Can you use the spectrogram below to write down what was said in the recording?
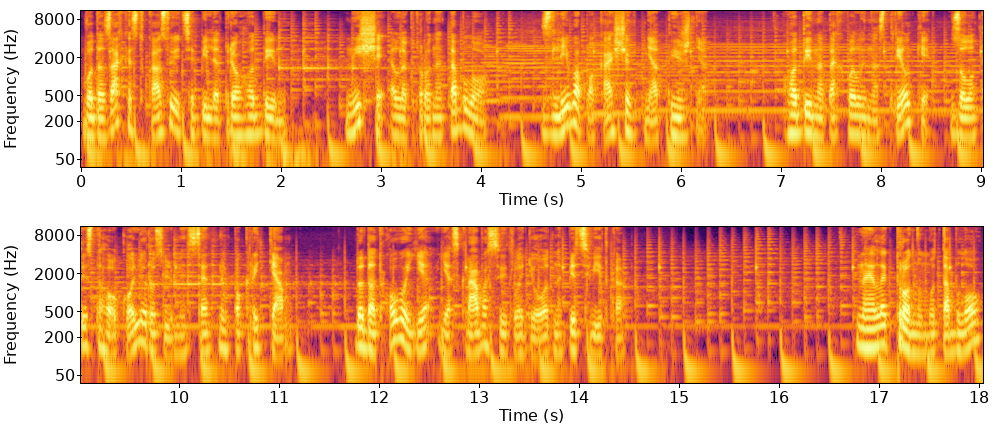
Водозахист вказується біля 3 годин. Нижче електронне табло. Зліва показчик дня тижня. Година та хвилина стрілки золотистого кольору з люмінесцентним покриттям. Додатково є яскрава світлодіодна підсвітка. На електронному табло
